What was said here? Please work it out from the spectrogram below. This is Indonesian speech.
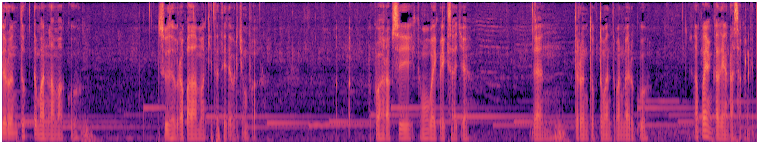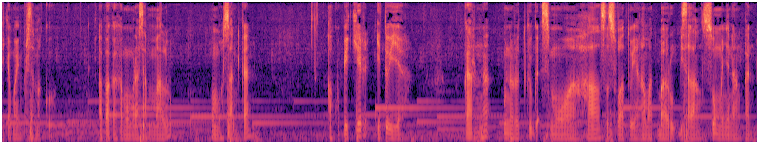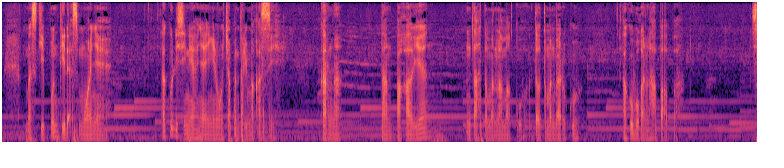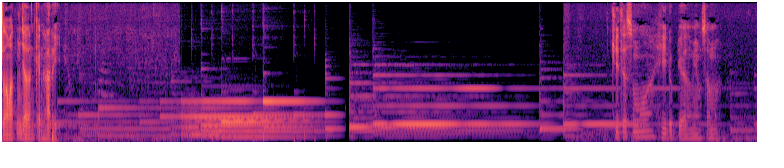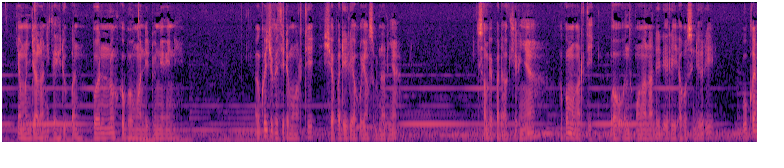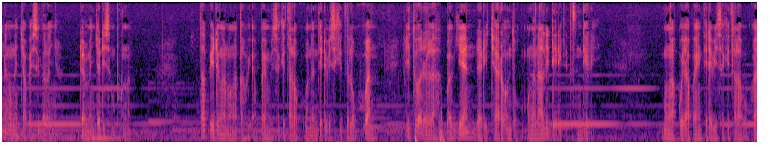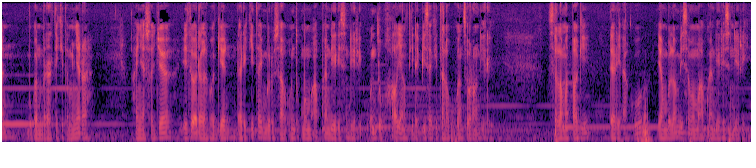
Teruntuk teman lamaku Sudah berapa lama kita tidak berjumpa Aku harap sih kamu baik-baik saja Dan teruntuk teman-teman baruku Apa yang kalian rasakan ketika main bersamaku? Apakah kamu merasa malu? Membosankan? Aku pikir itu iya Karena Menurutku gak semua hal sesuatu yang amat baru bisa langsung menyenangkan, meskipun tidak semuanya ya. Aku di sini hanya ingin mengucapkan terima kasih karena tanpa kalian, entah teman lamaku atau teman baruku, aku bukanlah apa-apa. Selamat menjalankan hari. Kita semua hidup di alam yang sama, yang menjalani kehidupan penuh kebohongan di dunia ini. Aku juga tidak mengerti siapa diri aku yang sebenarnya. Sampai pada akhirnya, aku mengerti bahwa untuk mengenali diri aku sendiri bukan dengan mencapai segalanya dan menjadi sempurna. Tapi dengan mengetahui apa yang bisa kita lakukan dan tidak bisa kita lakukan, itu adalah bagian dari cara untuk mengenali diri kita sendiri. Mengakui apa yang tidak bisa kita lakukan bukan berarti kita menyerah. Hanya saja itu adalah bagian dari kita yang berusaha untuk memaafkan diri sendiri untuk hal yang tidak bisa kita lakukan seorang diri. Selamat pagi dari aku yang belum bisa memaafkan diri sendiri.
